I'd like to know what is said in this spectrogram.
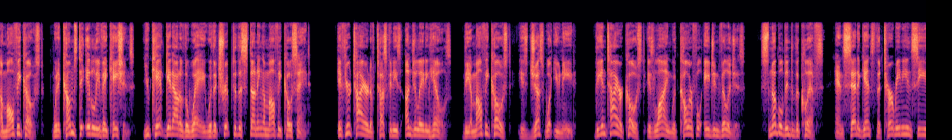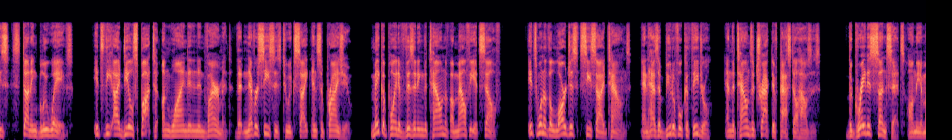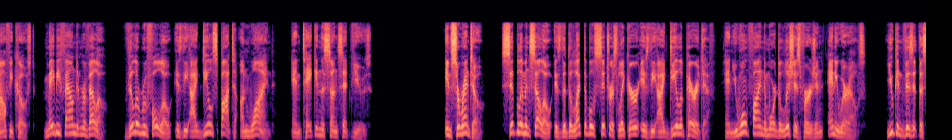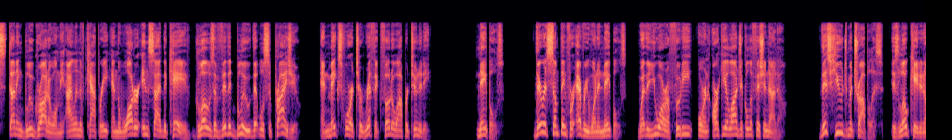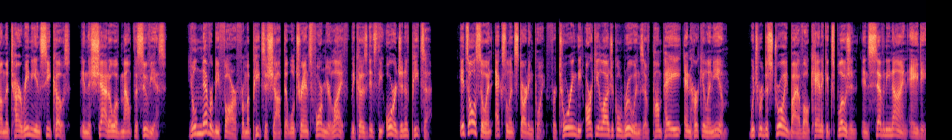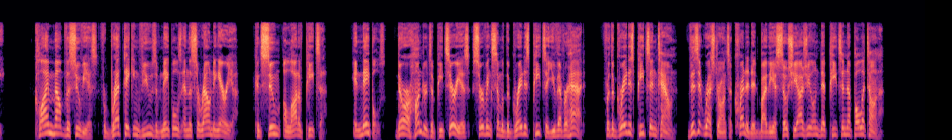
Amalfi Coast. When it comes to Italy vacations, you can't get out of the way with a trip to the stunning Amalfi Coast. If you're tired of Tuscany's undulating hills, the Amalfi Coast is just what you need. The entire coast is lined with colorful Aegean villages, snuggled into the cliffs, and set against the Tyrrhenian Sea's stunning blue waves. It's the ideal spot to unwind in an environment that never ceases to excite and surprise you. Make a point of visiting the town of Amalfi itself. It's one of the largest seaside towns and has a beautiful cathedral and the town's attractive pastel houses. The greatest sunsets on the Amalfi Coast may be found in Ravello. Villa Rufolo is the ideal spot to unwind and take in the sunset views. In Sorrento, Sip Limoncello is the delectable citrus liqueur is the ideal aperitif, and you won't find a more delicious version anywhere else. You can visit the stunning Blue Grotto on the island of Capri, and the water inside the cave glows a vivid blue that will surprise you and makes for a terrific photo opportunity. Naples. There is something for everyone in Naples, whether you are a foodie or an archaeological aficionado. This huge metropolis is located on the Tyrrhenian Sea coast in the shadow of Mount Vesuvius. You'll never be far from a pizza shop that will transform your life because it's the origin of pizza. It's also an excellent starting point for touring the archaeological ruins of Pompeii and Herculaneum, which were destroyed by a volcanic explosion in 79 AD. Climb Mount Vesuvius for breathtaking views of Naples and the surrounding area. Consume a lot of pizza. In Naples, there are hundreds of pizzerias serving some of the greatest pizza you've ever had. For the greatest pizza in town, visit restaurants accredited by the Associazione de Pizza Napoletana.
